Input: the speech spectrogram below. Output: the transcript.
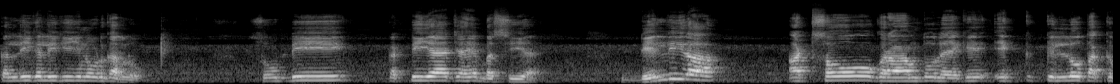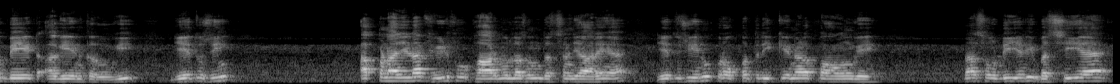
ਕੱਲੀ ਕੱਲੀ ਚੀਜ਼ ਨੋਟ ਕਰ ਲਓ। ਸੋਡੀ ਕੱਟੀ ਹੈ ਚਾਹੇ ਬੱਸੀ ਹੈ। ਡੇਲੀ ਦਾ 800 ਗ੍ਰਾਮ ਤੋਂ ਲੈ ਕੇ 1 ਕਿਲੋ ਤੱਕ weight ਅਗੇਨ ਕਰੂਗੀ। ਜੇ ਤੁਸੀਂ ਆਪਣਾ ਜਿਹੜਾ ਫੀਡ ਫਾਰਮੂਲਾ ਤੁਹਾਨੂੰ ਦੱਸਣ ਜਾ ਰਹੇ ਆ, ਜੇ ਤੁਸੀਂ ਇਹਨੂੰ ਪ੍ਰੋਪਰ ਤਰੀਕੇ ਨਾਲ ਪਾਓਗੇ, ਤਾਂ ਸੋਡੀ ਜਿਹੜੀ ਬੱਸੀ ਹੈ,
